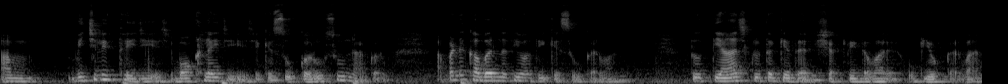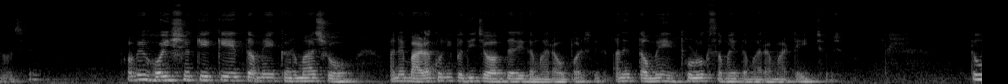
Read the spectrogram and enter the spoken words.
આમ વિચલિત થઈ જઈએ છીએ, બોખલાઈ જઈએ છીએ કે શું કરું, શું ના કરું? આપણને ખબર નથી હોતી કે શું કરવાનું. તો ત્યાં જ કૃતજ્ઞતાની શક્તિ તમારે ઉપયોગ કરવાનો છે. હવે હોઈ શકે કે તમે ઘરમાં છો અને બાળકોની બધી જવાબદારી તમારા ઉપર છે અને તમે થોડોક સમય તમારા માટે ઈચ્છો છો. તો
